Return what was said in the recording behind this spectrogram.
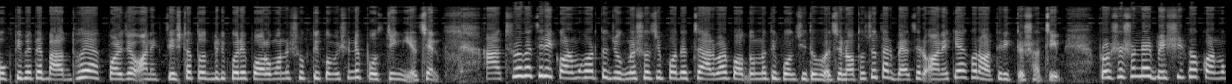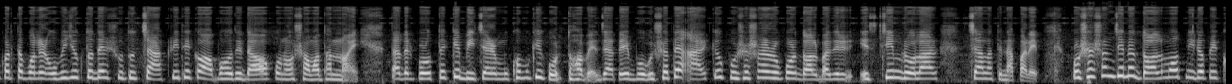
মুক্তি পেতে বাধ্য হয়ে এক পর্যায়ে অনেক চেষ্টা তদবির করে পরমাণু শক্তি কমিশনে পোস্টিং নিয়েছেন। আঠারো ব্যাচের এই কর্মকর্তা যুগ্ম সচিব পদে চারবার পদোন্নতি বঞ্চিত হয়েছেন, অথচ তার ব্যাচের অনেকে এখন অতিরিক্ত সচিব। প্রশাসনের বেশিরভাগ কর্মকর্তা বলেন, অভিযুক্তদের শুধু চাকরি থেকে অব্যাহতি দেওয়া কোনো সমাধান নয়, তাদের প্রত্যেককে বিচারের মুখোমুখি করতে হবে, যাতে ভবিষ্যতে আর কেউ প্রশাসনের উপর দলবাজির স্টিম রোলার চালাতে না পারে। প্রশাসন যেন দলমত, নিরপেক্ষ,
